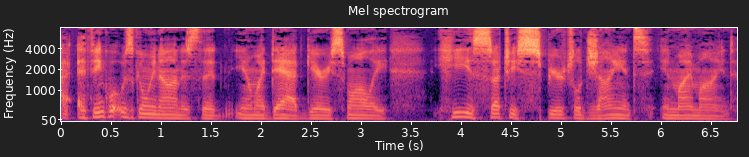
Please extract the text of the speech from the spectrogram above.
I, think what was going on is that, you know, my dad, Gary Smalley, he is such a spiritual giant in my mind.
